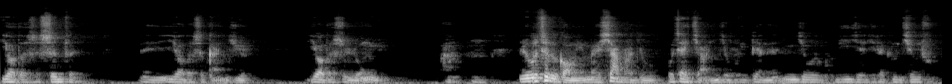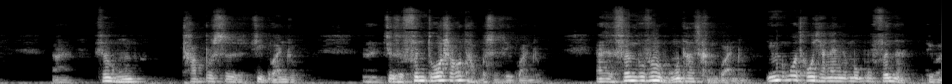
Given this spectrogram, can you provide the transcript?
要的是身份，嗯，要的是感觉，要的是荣誉，啊，嗯，如果这个搞明白，下边就我再讲，你就会变得，你就理解起来更清楚，啊，分红它不是最关注，嗯，就是分多少他不是最关注，但是分不分红他是很关注，因为我投钱了，你怎么不分呢？对吧？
